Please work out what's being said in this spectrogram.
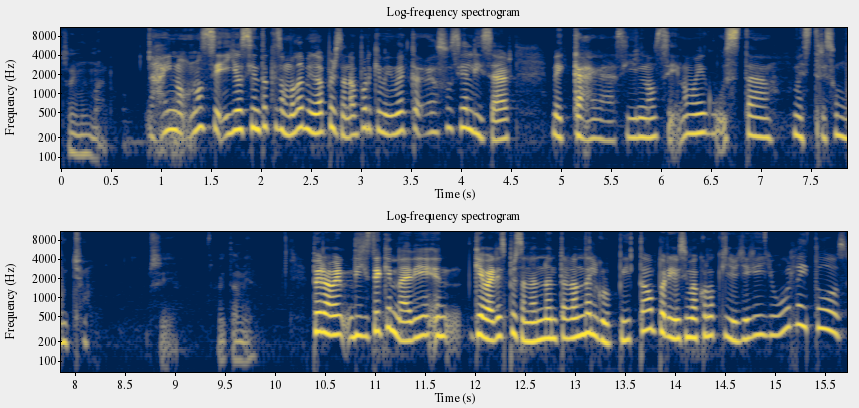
Soy muy malo. Ay, no, no sé. Yo siento que somos la misma persona porque a mí me caga socializar. Me caga, así, no sé. No me gusta. Me estreso mucho. Sí, a mí también. Pero a ver, dijiste que nadie, que varias personas no entraron del grupito, pero yo sí me acuerdo que yo llegué y yo, hola y todos.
